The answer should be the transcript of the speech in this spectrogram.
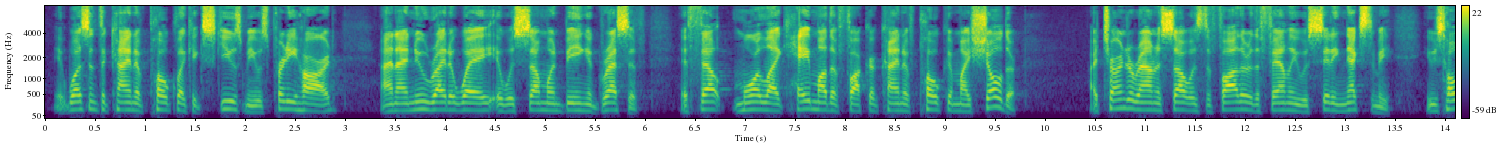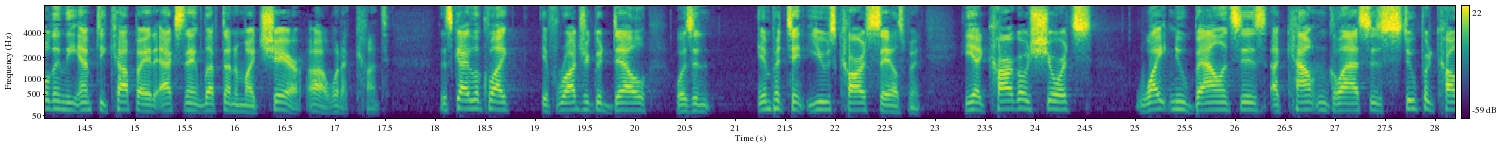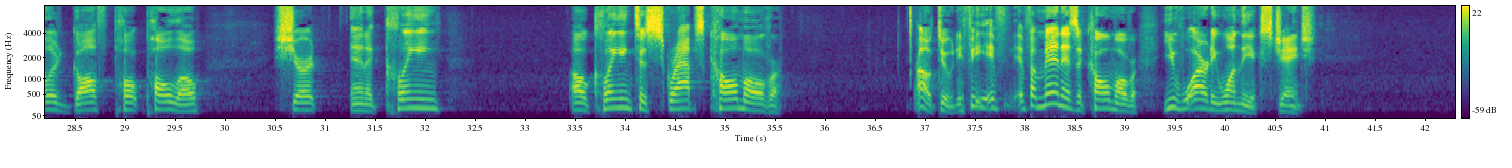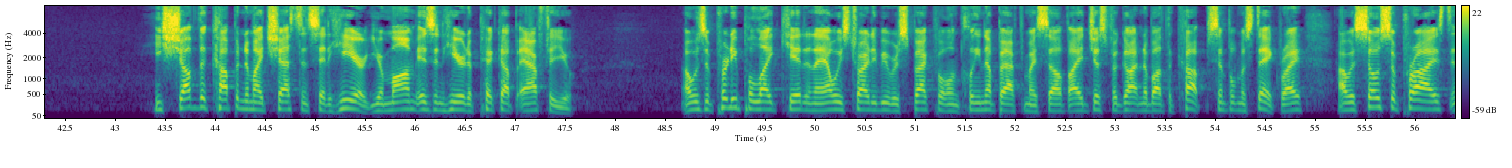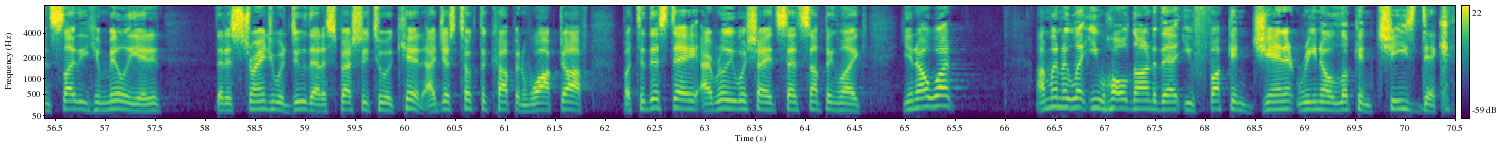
It wasn't the kind of poke like, excuse me, it was pretty hard, and I knew right away it was someone being aggressive. It felt more like, hey, motherfucker, kind of poke in my shoulder. I turned around and saw it was the father of the family who was sitting next to me. He was holding the empty cup I had accidentally left under my chair. Ah, oh, what a cunt. This guy looked like if Roger Goodell was an impotent used car salesman. He had cargo shorts, white New Balances, accountant glasses, stupid colored golf po- polo shirt, and a clinging, oh, clinging to Scrap's comb over. Oh, dude, if he, if if a man has a comb over, you've already won the exchange. He shoved the cup into my chest and said, "Here, your mom isn't here to pick up after you." I was a pretty polite kid, and I always tried to be respectful and clean up after myself. I had just forgotten about the cup. Simple mistake, right? I was so surprised and slightly humiliated that a stranger would do that, especially to a kid. I just took the cup and walked off. But to this day, I really wish I had said something like, "You know what? I'm going to let you hold on to that, you fucking Janet Reno looking cheese dick.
